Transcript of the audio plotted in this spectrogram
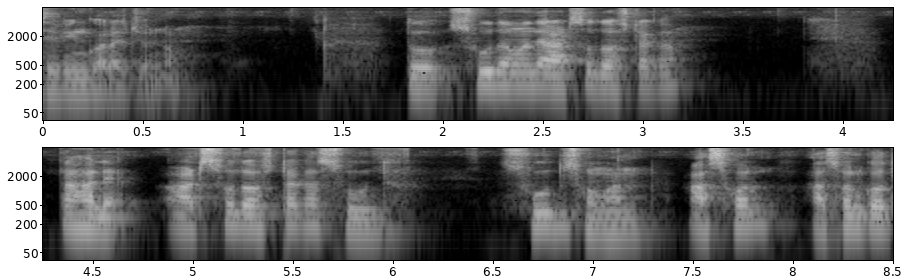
সেভিং করার জন্য। তো সুদ আমাদের আটশো দশ টাকা। তাহলে আটশো দশ টাকা সুদ সুদ সমান আসল আসল কত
